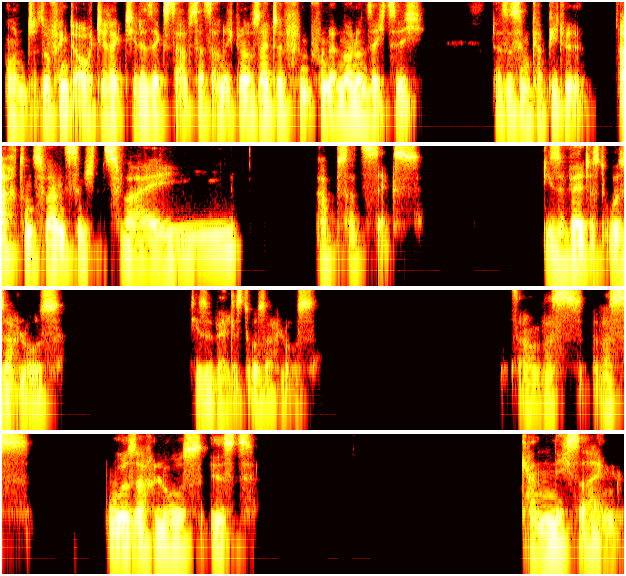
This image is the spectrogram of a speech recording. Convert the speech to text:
Und so fängt auch direkt hier der sechste Absatz an. Ich bin auf Seite 569. Das ist im Kapitel 28, 2, Absatz 6. Diese Welt ist ursachlos. Diese Welt ist ursachlos. Was, was ursachlos ist, kann nicht sein.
